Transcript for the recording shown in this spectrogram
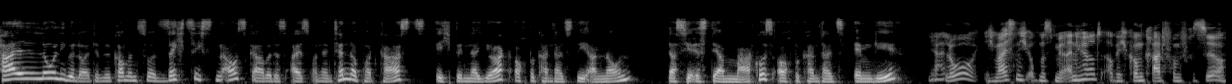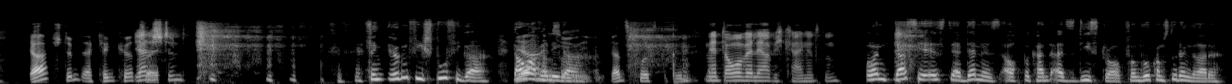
Hallo, liebe Leute, willkommen zur 60. Ausgabe des Ice on Nintendo Podcasts. Ich bin der Jörg, auch bekannt als The Unknown. Das hier ist der Markus, auch bekannt als MG. Ja, hallo. Ich weiß nicht, ob man es mir anhört, aber ich komme gerade vom Friseur. Ja, stimmt, er klingt kürzer. Ja, das stimmt. Klingt irgendwie stufiger, dauerwelliger. Ja, so ganz kurz drin. ne, Dauerwelle habe ich keine drin. Und das hier ist der Dennis, auch bekannt als D-Stroke. Von wo kommst du denn gerade?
